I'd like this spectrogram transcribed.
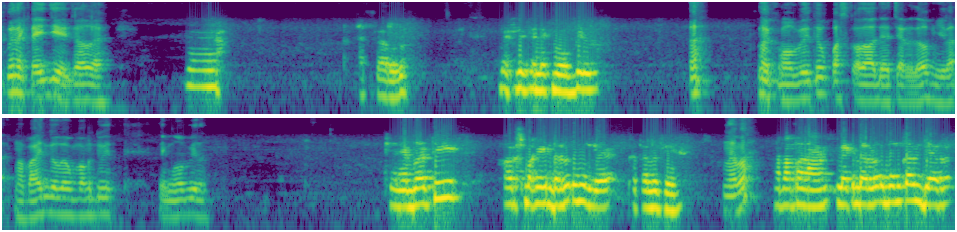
gue naik TJ soalnya. Asal lu. Masih bisa naik mobil. naik mobil tuh pas kalau ada acara doang gila ngapain gue buang duit naik mobil Kayaknya berarti harus pakai kendaraan umum ya, kata lu ya. kenapa Gak apa-apa lah, naik kendaraan umum kan biar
